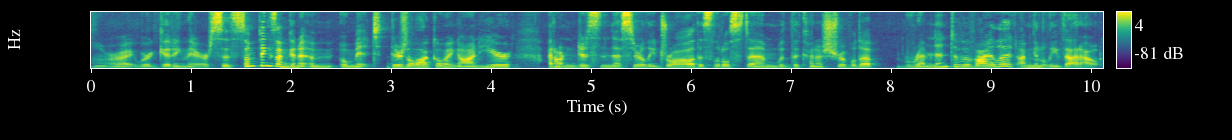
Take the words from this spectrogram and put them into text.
All right, we're getting there. So some things I'm going to omit. There's a lot going on here. I don't just necessarily draw this little stem with the kind of shriveled up remnant of a violet. I'm going to leave that out.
